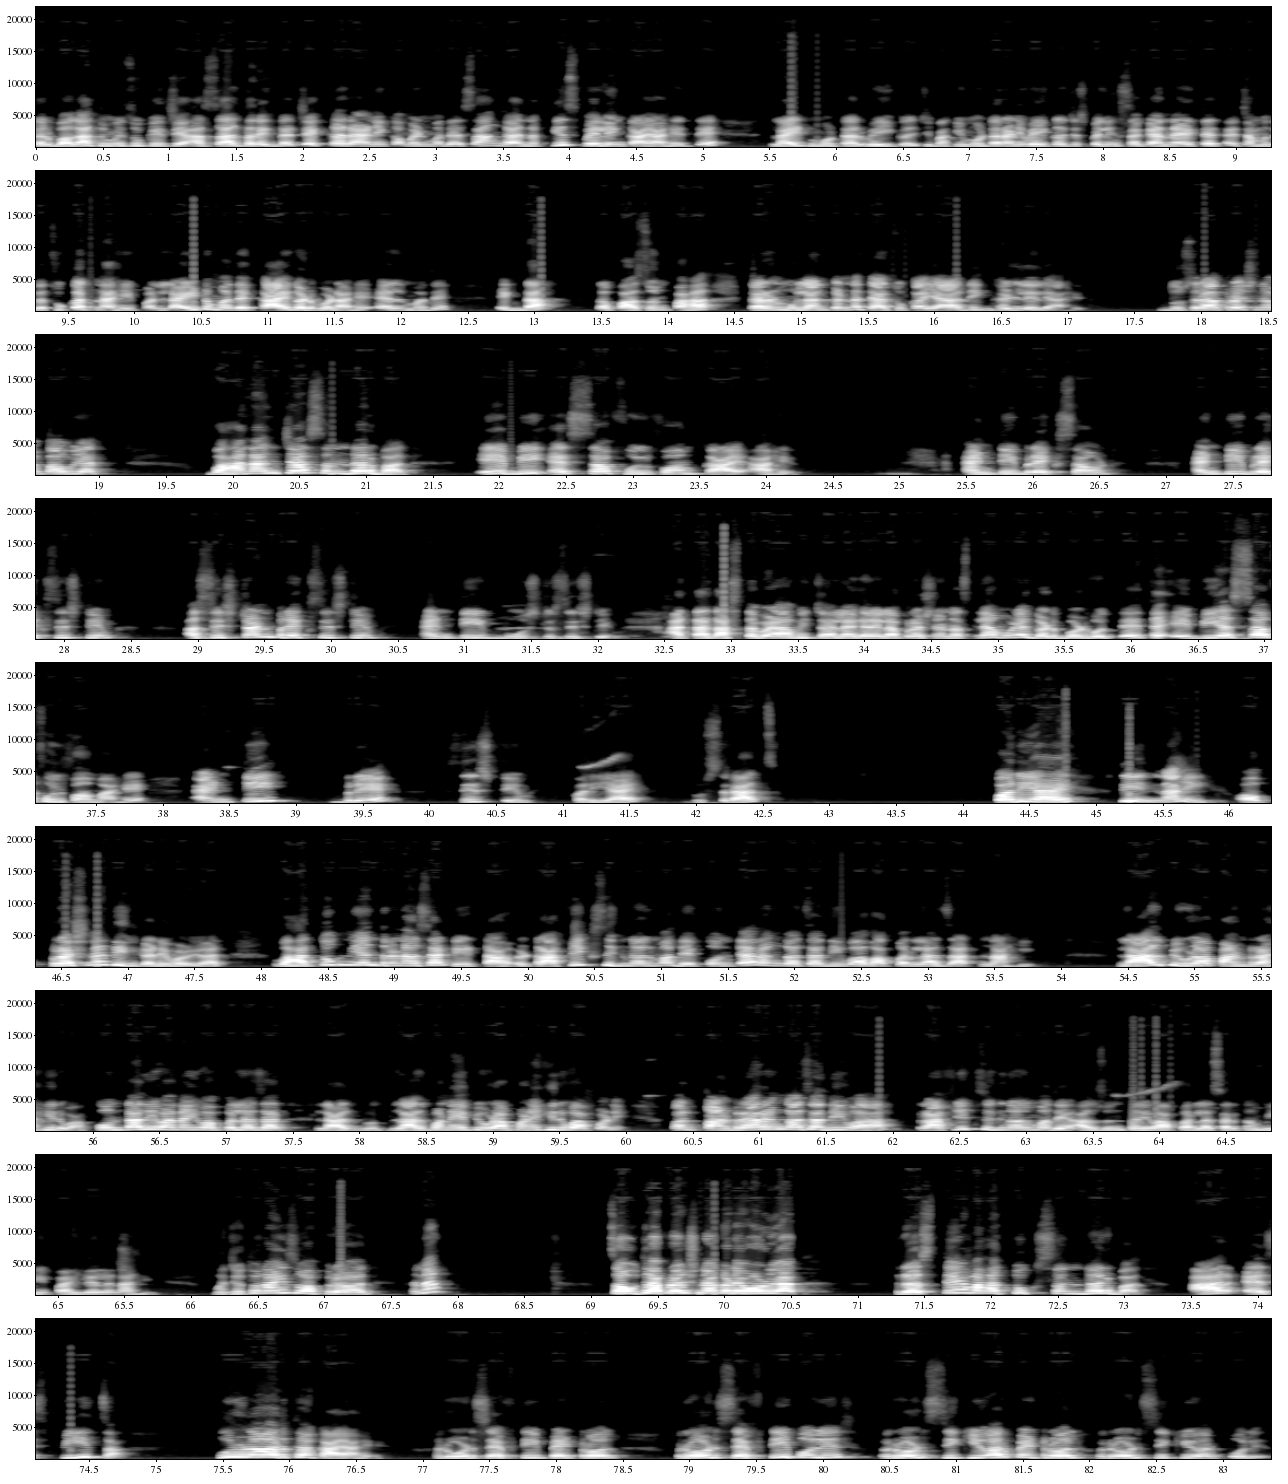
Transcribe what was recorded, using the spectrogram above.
तर बघा तुम्ही चुकीचे असाल तर एकदा चेक करा आणि कमेंटमध्ये सांगा नक्की स्पेलिंग काय आहे ते. लाइट मोटार व्हेकलची बाकी मोटार आणि व्हेकलची स्पेलिंग सगळ्यांना येते. त्याच्यामध्ये चुकत नाही. पण लाइटमध्ये काय गडबड आहे? एलमध्ये एकदा तपासून पहा. कारण मुलांकडनं त्या चुका या आधी घडलेल्या आहेत. दुसरा प्रश्न पाहूयात. वाहनांच्या संदर्भात एबीएस चा फुल फॉर्म काय आहे? Anti brake sound anti brake system assistant brake system anti boost system आता जास्त वेळा विचारला गेलेला प्रश्न नसल्यामुळे गडबड होते. तर एबीएस चा फुल फॉर्म आहे. अँटी ब्रेक सिस्टीम पर्याय दुसराच. पर्याय तीन नाही. प्रश्न तीन कडे वळूयात. वाहतूक नियंत्रणासाठी ट्रॅफिक सिग्नलमध्ये कोणत्या रंगाचा दिवा वापरला जात नाही? लाल पिवळा पांढरा हिरवा. कोणता दिवा नाही वापरला जात? लाल लाल पण आहे पिवळा पण आहे हिरवा पण आहे पण पांढऱ्या रंगाचा दिवा ट्रॅफिक सिग्नलमध्ये अजून तरी वापरल्यासारखं मी पाहिलेलं नाही. म्हणजे तो नाहीच वापरत है ना? चौथ्या प्रश्नाकडे वळूयात. रस्ते वाहतूक संदर्भात आर एस पीचा पूर्ण अर्थ काय आहे? Road safety patrol road safety police road secure patrol road secure police.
